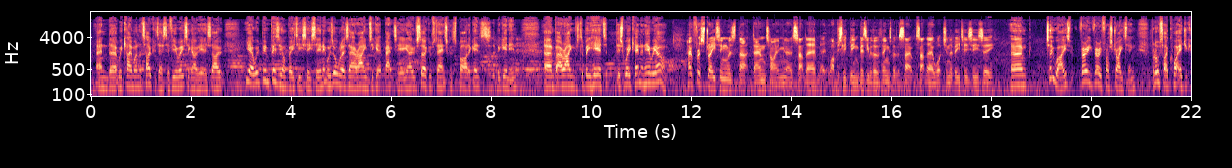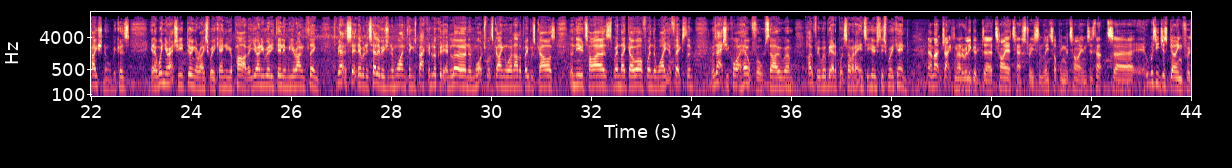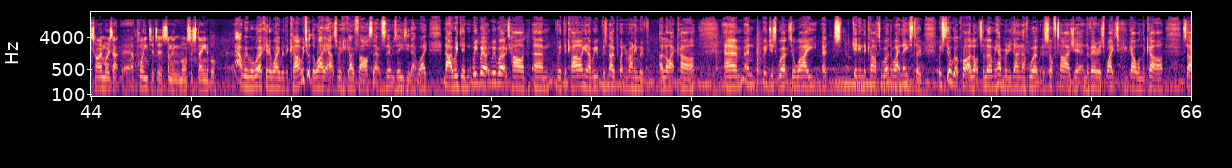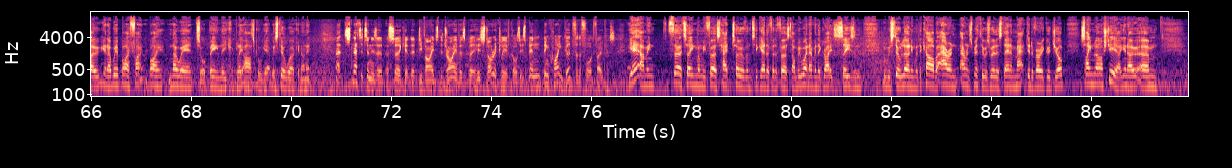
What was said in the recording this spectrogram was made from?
and uh, we came on the TOCA test a few weeks ago here. So, yeah, we've been busy on BTCC, and it was always our aim to get back to here. You know, circumstance conspired against us at the beginning, um, but our aim was to be here to, this weekend, and here we are. How frustrating was that downtime? You know, sat there, obviously being busy with other things, but sat, sat there watching the BTCC. Um, two ways very very frustrating but also quite educational because you know when you're actually doing a race weekend and you're part of it you're only really dealing with your own thing. To be able to sit there with a the television and wind things back and look at it and learn and watch what's going on with other people's cars the new tyres when they go off when the weight affects them was actually quite helpful. So um, hopefully we'll be able to put some of that into use this weekend. Now Matt Jackson had a really good uh, tyre test recently topping the times. Is that uh, was he just going for a time or is that a pointer to something more sustainable? No, we were working away with the car. We took the weight out so we could go fast. That was it was easy that way. No, we didn't. We worked, we worked hard um, with the car. You know, we, there's no point in running with a light car, um, and we just worked away at getting the car to work the way it needs to. We've still got quite a lot to learn. We haven't really done enough work with the soft tyres yet and the various weights that can go on the car. So you know, we're by by nowhere sort of being the complete article yet. We're still working on it. Snetterton is a, a circuit that divides the drivers, but historically, of course, it's been been quite good for the Ford Focus. Yeah, I mean, 13 when we first had two of them together for the first time. We weren't having the greatest season. We were still learning with the car, but Aron Aron Smith, who was with us then, and Matt did a very good job. Same last year, you know. Um,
